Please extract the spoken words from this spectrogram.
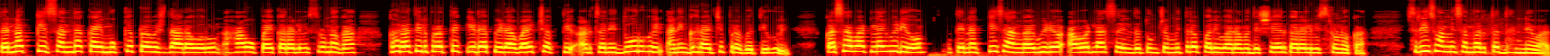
तर नक्कीच संध्याकाळी मुख्य प्रवेशद्वारावरून हा उपाय करायला विसरू नका. घरातील प्रत्येक इडापिडा वाईट शक्ती अडचणी दूर होईल आणि घराची प्रगती होईल. कसा वाटला व्हिडिओ? ते नक्की सांगा. व्हिडिओ आवडला असेल तर तुमच्या मित्रपरिवारामध्ये शेअर करायला विसरू नका. श्री स्वामी समर्थ धन्यवाद.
